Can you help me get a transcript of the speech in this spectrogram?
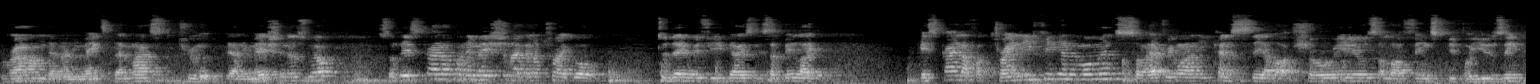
round and animate the mask through the animation as well. So this kind of animation I'm gonna try go today with you guys. It's a bit like it's kind of a trendy thing at the moment. So everyone you can see a lot of show reels, a lot of things people using.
